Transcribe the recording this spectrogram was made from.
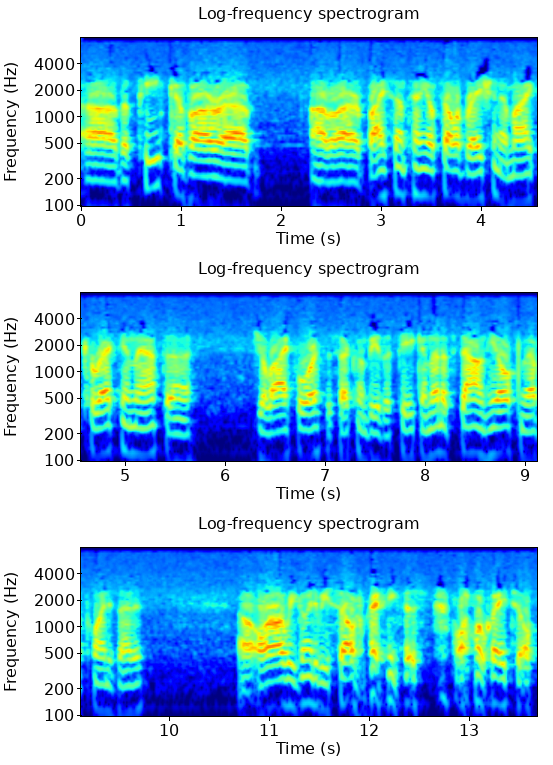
uh, the peak of our uh, of our bicentennial celebration? Am I correct in that? July 4th is that going to be the peak, and then it's downhill from that point? Is that it? Uh, or are we going to be celebrating this all the way till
